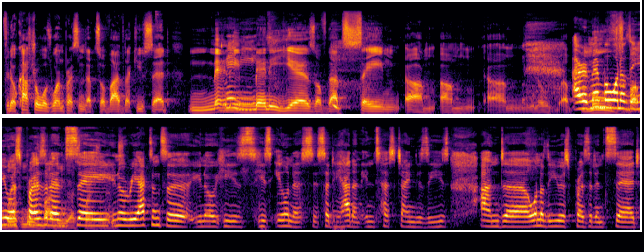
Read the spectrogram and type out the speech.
Fidel Castro was one person that survived, like you said, many, many, many years of that same, um, um, um, you know, I remember one of the U.S. presidents say, you know, reacting to, you know, his, his illness, he said he had an intestine disease. And uh, one of the U.S. presidents said,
